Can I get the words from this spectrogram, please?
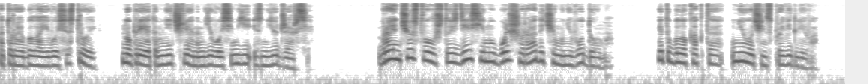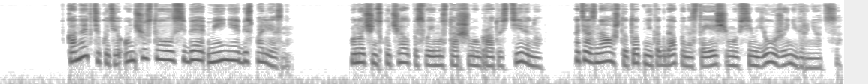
которая была его сестрой, но при этом не членом его семьи из Нью-Джерси, Брайан чувствовал, что здесь ему больше рады, чем у него дома. Это было как-то не очень справедливо. В Коннектикуте он чувствовал себя менее бесполезным. Он очень скучал по своему старшему брату Стивену, хотя знал, что тот никогда по-настоящему в семью уже не вернется.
